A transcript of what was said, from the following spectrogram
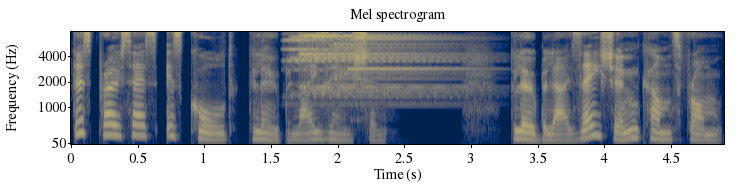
This process is called globalization. Globalization comes from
